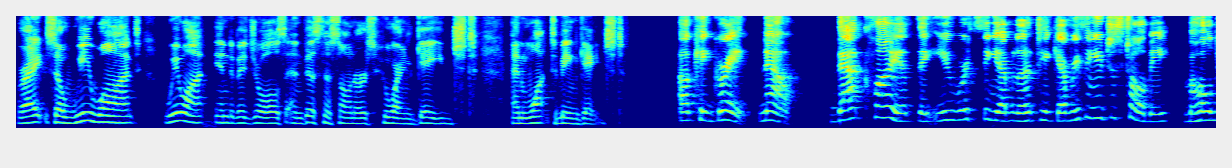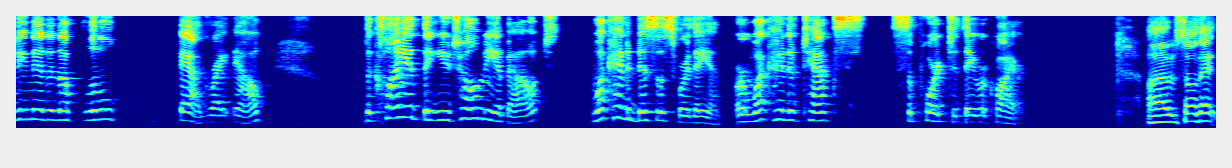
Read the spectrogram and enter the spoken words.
right? So we want we want individuals and business owners who are engaged and want to be engaged. Okay, great. Now that client that you were thinking, I'm going to take everything you just told me. I'm holding it in a little bag right now. The client that you told me about, what kind of business were they in, or what kind of tax support did they require? Uh, so that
